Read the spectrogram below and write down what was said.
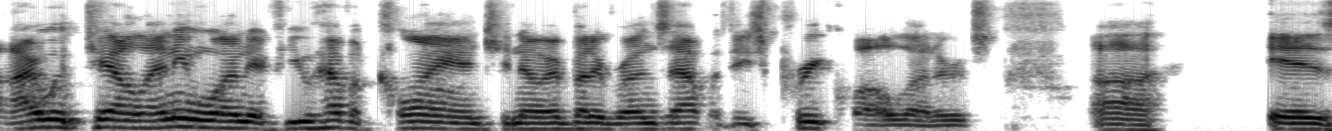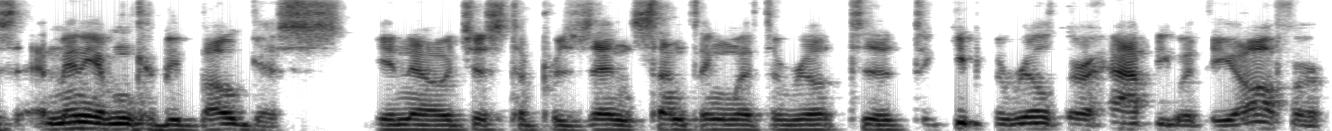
i would tell anyone if you have a client you know everybody runs out with these pre-qual letters uh, is many of them could be bogus, you know, just to present something with the real to, to keep the realtor happy with the offer.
